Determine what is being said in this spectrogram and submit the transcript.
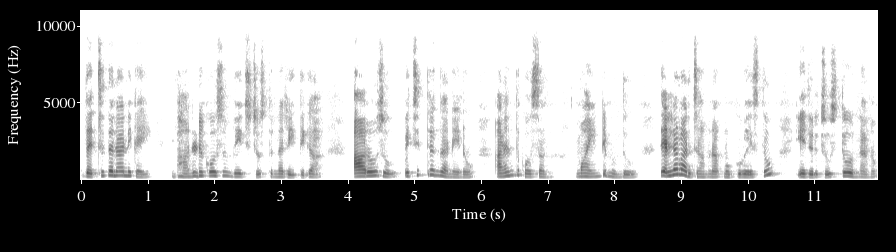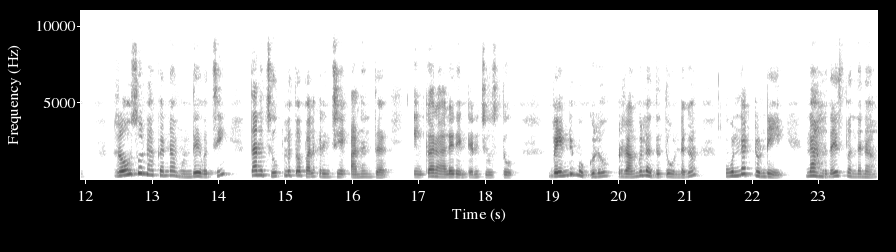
వెచ్చదనానికై భానుడి కోసం వేచి చూస్తున్న రీతిగా ఆ రోజు విచిత్రంగా నేను అనంత్ కోసం మా ఇంటి ముందు తెల్లవారుజామున ముగ్గు వేస్తూ ఎదురు చూస్తూ ఉన్నాను. రోజు నాకన్నా ముందే వచ్చి తన చూపులతో పలకరించే అనంత్ ఇంకా రాలేదేంటని చూస్తూ వెండి ముగ్గులో రంగులద్దుతూ ఉండగా ఉన్నట్టుండి నా హృదయ స్పందన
